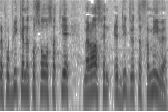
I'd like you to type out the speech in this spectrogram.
Republikën e Kosovës atje me rastin e Ditëve të Fëmijëve.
